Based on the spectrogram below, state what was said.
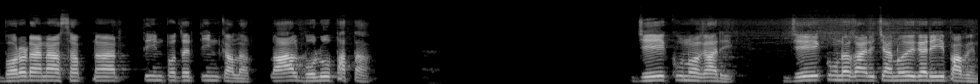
বড় ডানা আছে আপনার তিন পদের তিন কালার, লাল বলু পাতা। যে কোনো গাড়ি, যে কোনো গাড়ি চান, ওই গাড়ি পাবেন।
